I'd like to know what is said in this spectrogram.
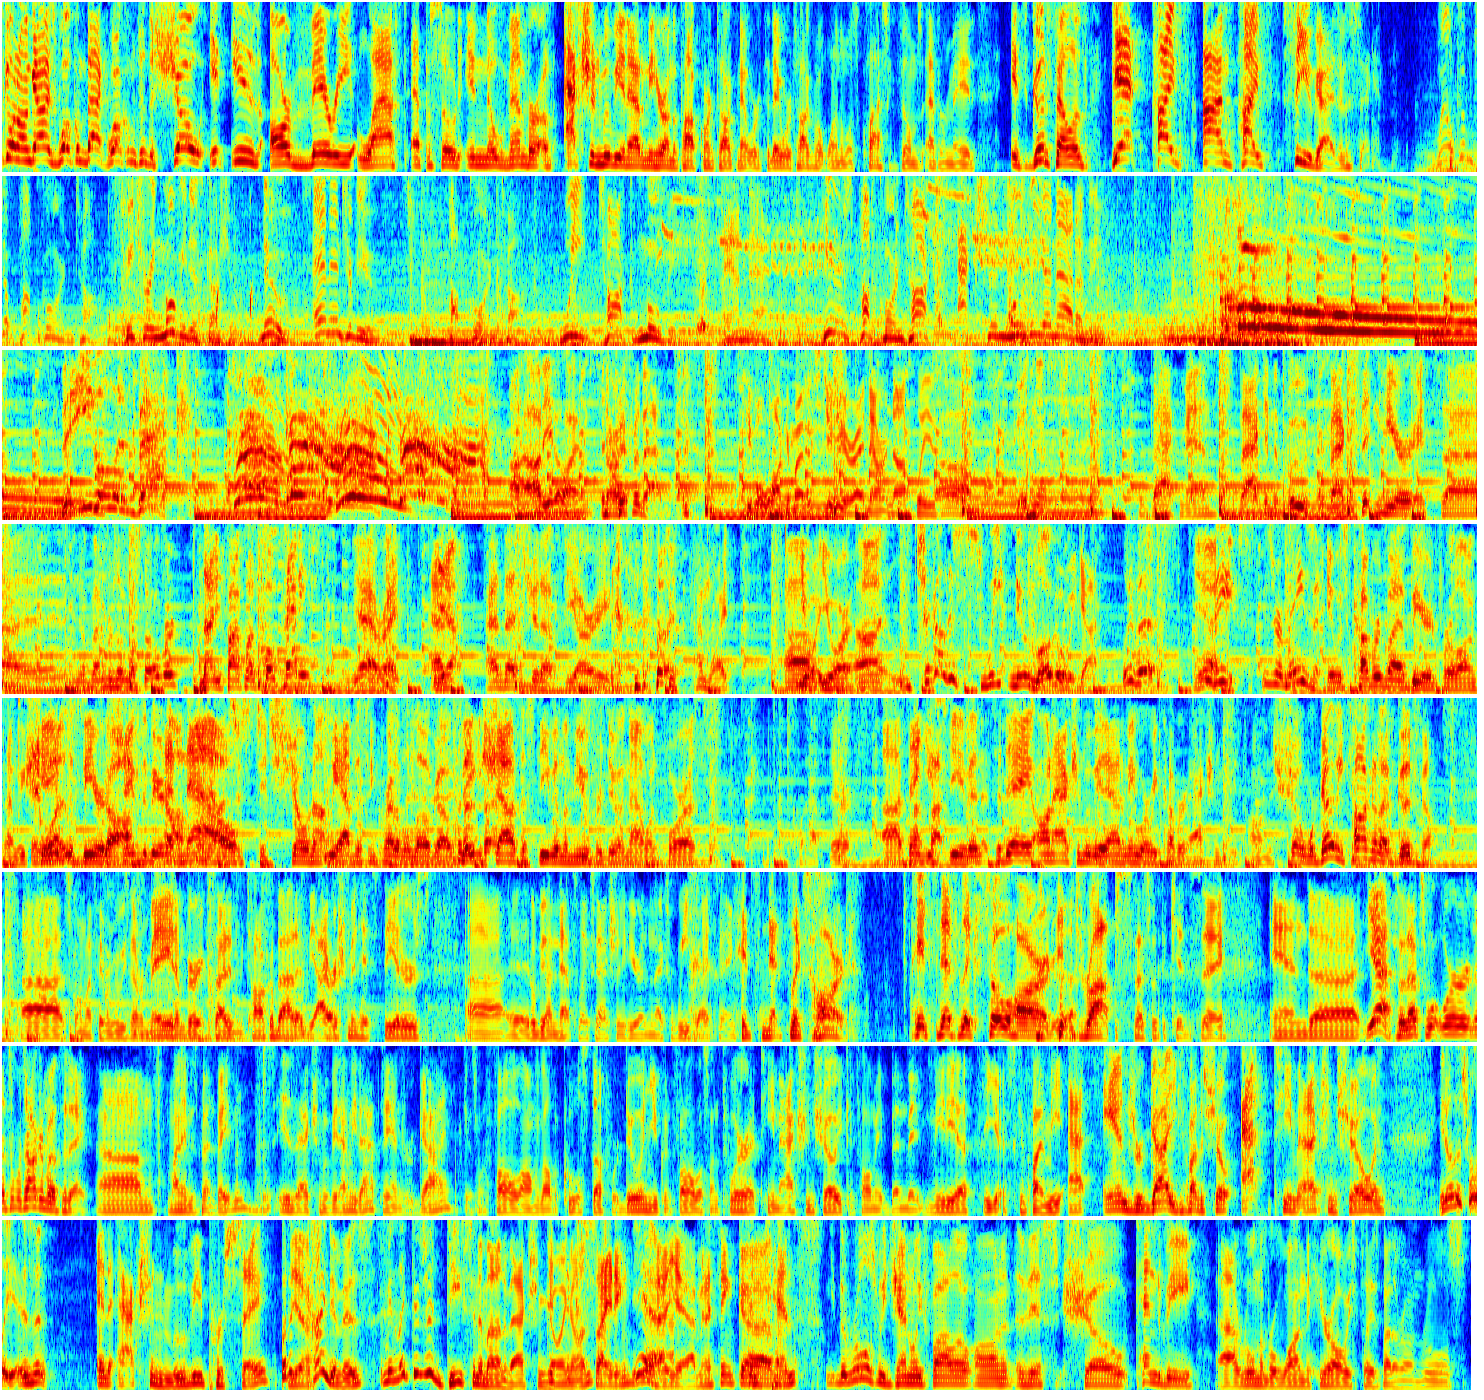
What's going on, guys? Welcome back. Welcome to the show. It is our very last episode in November of Action Movie Anatomy here on the Popcorn Talk Network. Today, we're talking about one of the most classic films ever made. It's Goodfellas. Get hyped. I'm hyped. See you guys in a second. Welcome to Popcorn Talk, featuring movie discussion, news, and interviews. Popcorn Talk, we talk movie. And now, here's Popcorn Talk's Action Movie Anatomy. The back. On audio, I am sorry for that. People walking by the studio right now are not pleased. Oh my goodness. We're back, man. We're back in the booth. We're back sitting here. It's uh November's almost over. 95 plus 12 pennies. Yeah, right? Add, Yeah. Add that shit up, DRE. I'm white. You, you are. Uh, check out this sweet new logo we got. Look at this. Look Yeah. at these. These are amazing. It was covered by a beard for a long time. We shaved was. the beard We off. Shaved the beard and off. Now, it's just it's shown up. we have this incredible logo. Big shout out to Stephen Lemieux for doing that one for us. Clap there. Uh, thank you, clap. Stephen. Today on Action Movie Anatomy, where we cover action movies on the show, we're going to be talking about Goodfellas. Uh, it's one of my favorite movies ever made. I'm very excited to talk about it. The Irishman hits theaters. Uh, it'll be on Netflix actually here in the next week, I think. Hits Netflix hard. hits Netflix so hard it drops. That's what the kids say. And uh, yeah, so that's what we're that's what we're talking about today. Um, my name is Ben Bateman. This is Action Movie Anatomy. That's Andrew Guy. If you guys want to follow along with all the cool stuff we're doing, you can follow us on Twitter at Team Action Show. You can follow me at Ben Bateman Media. You guys can find me at Andrew Guy. You can find the show at Team Action Show. And, you know, this really isn't an action movie per se, but it kind of is. I mean, like, there's a decent amount of action going on. it's on. exciting. Yeah, Yeah. yeah. I mean, I think It's um, intense. The rules we generally follow on this show tend to be uh, rule number one: the hero always plays by their own rules.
